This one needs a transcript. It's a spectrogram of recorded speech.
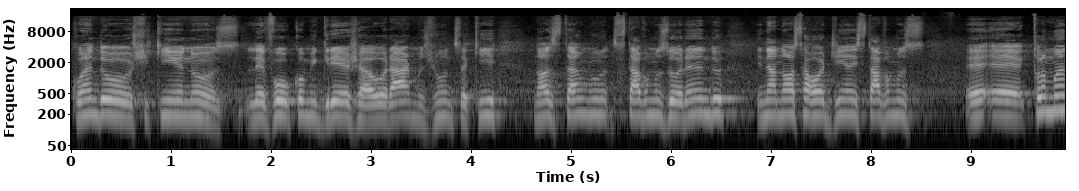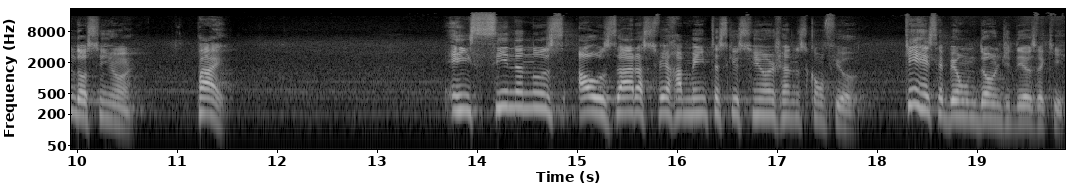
Quando o Chiquinho nos levou como igreja a orarmos juntos aqui, nós estávamos orando e na nossa rodinha estávamos é, é, clamando ao Senhor: Pai, ensina-nos a usar as ferramentas que o Senhor já nos confiou. Quem recebeu um dom de Deus aqui?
